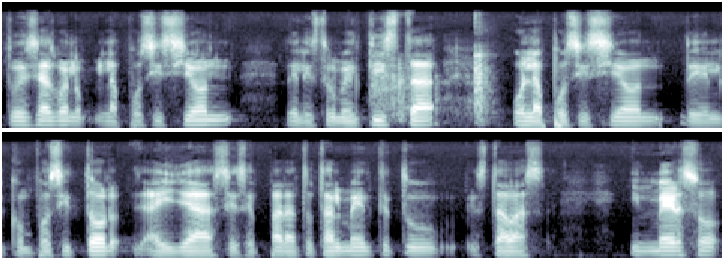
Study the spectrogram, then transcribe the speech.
tú decías, bueno, la posición del instrumentista o la posición del compositor, ahí ya se separa totalmente, tú estabas inmerso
